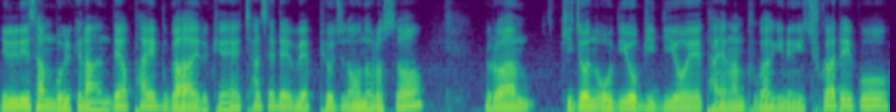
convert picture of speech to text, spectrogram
1, 2, 3 뭐 이렇게 나왔는데요. 5가 이렇게 차세대 웹 표준 언어로서 이러한 기존 오디오, 비디오의 다양한 부가 기능이 추가되고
